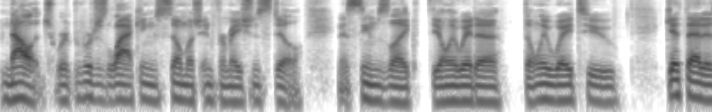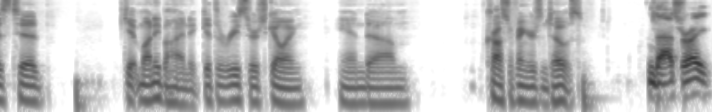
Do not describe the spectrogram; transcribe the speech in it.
knowledge, we're, we're just lacking so much information still. And it seems like the only way to, the only way to get that is to get money behind it, get the research going and, um, cross our fingers and toes. That's right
